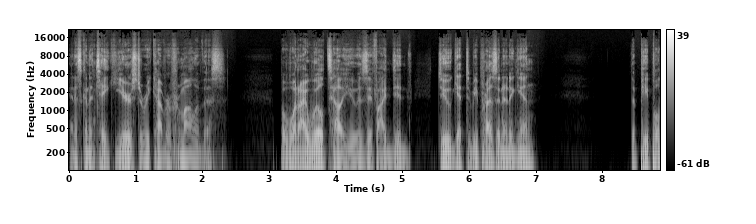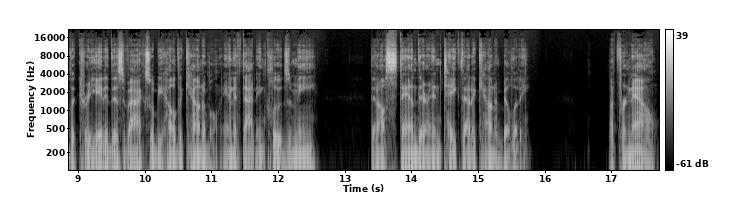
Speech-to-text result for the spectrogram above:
And it's going to take years to recover from all of this. But what I will tell you is if I did do get to be president again, the people that created this vax will be held accountable. And if that includes me, then I'll stand there and take that accountability. But for now,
